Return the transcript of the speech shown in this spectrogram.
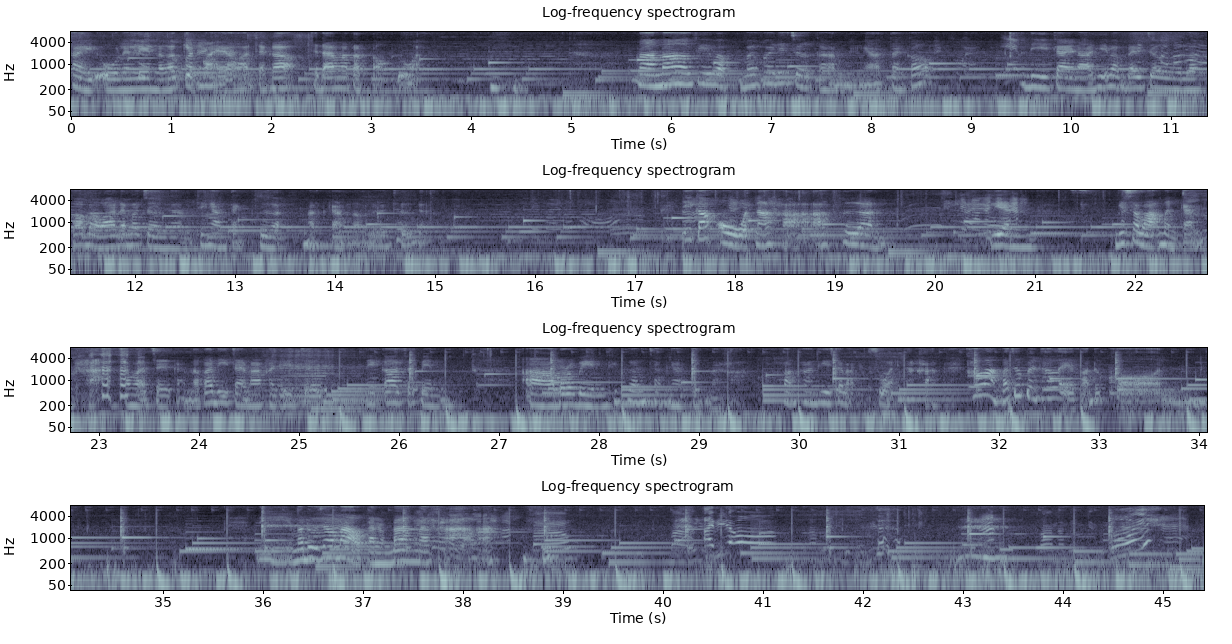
ถ่ายวิดีโอเล่นๆ แล้วก็เก็บไว้แล้วอะจะก็จะได้มาตัดต่อด้วยนานมากที่แบบไม่ค่อยได้เจอกันอย่างเงี้ยแต่ก็ ดีใจนะที่แบบได้เจอแล้วก็แบบว่าได้มาเจองานที่งานแต่งเพื่อนนัดกันเราได้เจอกันนี่ก็โอ๊ตนะคะเพื่อนเรียนวิศวะเหมือนกันค่ะมาเจอกัน แล้วก็ดีใจมากค่ะที่ได้เจอ นี่ก็จะเป็นอ่าบริเวณที่เพื่อนจัดงานแต่งนะคะ ค่อนข้างที่จะแบบสวยนะคะ ข้างหลังก็จะเป็นทะเลค่ะทุกคน นี่มาดูเจ้าบ่าวกันบ้างนะคะ ถ่ายวิดีโอโอ้ย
